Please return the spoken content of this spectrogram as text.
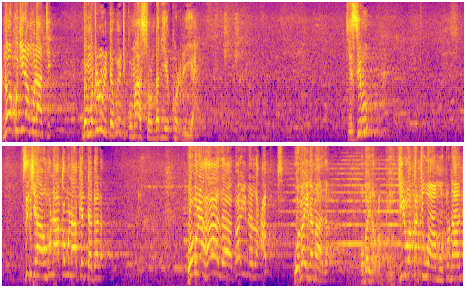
n'okugiramula nti bwe mutunulidde bwe nti ku maaso ndabyeko riya kizibu? Si kyangu nakamu nakeddagala. Wabula hatha baina labd wa baina madha wa baina rabbihi kiri wakati wa muntu nani?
